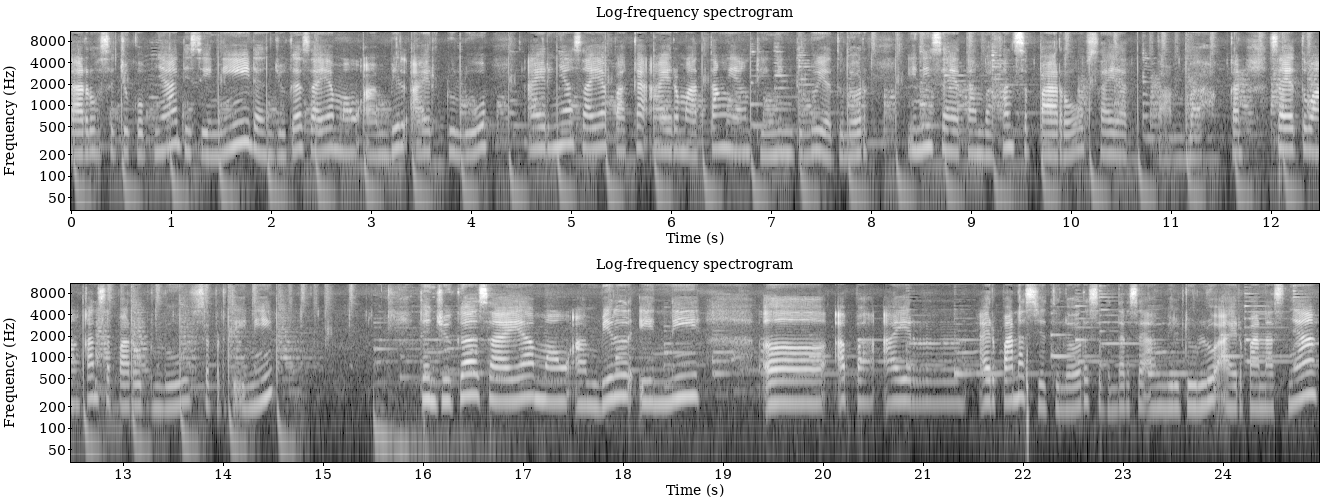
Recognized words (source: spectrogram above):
taruh secukupnya di sini dan juga saya mau ambil air dulu. Airnya saya pakai air matang yang dingin dulu ya telur ini saya tambahkan separuh saya tambahkan saya tuangkan separuh dulu seperti ini. Dan juga saya mau ambil ini uh, apa air air panas ya telur sebentar saya ambil dulu air panasnya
